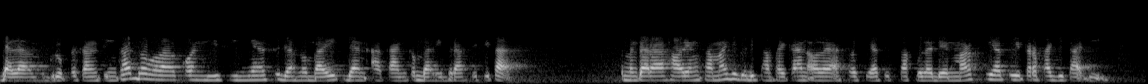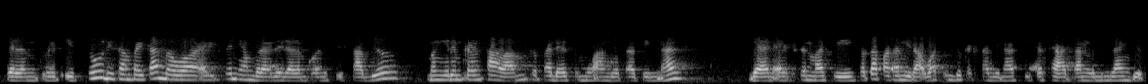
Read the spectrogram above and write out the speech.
dalam grup pesan singkat bahwa kondisinya sudah membaik dan akan kembali beraktivitas. Sementara hal yang sama juga disampaikan oleh Asosiasi Sepak Bola Denmark via Twitter pagi tadi. Dalam tweet itu disampaikan bahwa Eriksen yang berada dalam kondisi stabil mengirimkan salam kepada semua anggota timnas dan Eriksen masih tetap akan dirawat untuk eksaminasi kesehatan lebih lanjut.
